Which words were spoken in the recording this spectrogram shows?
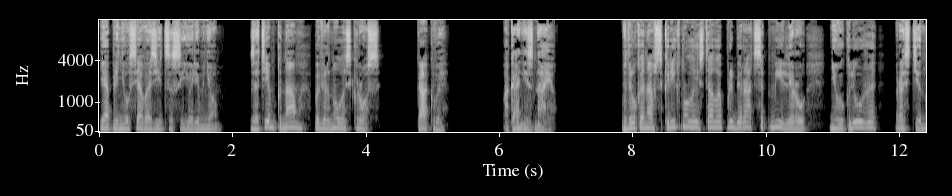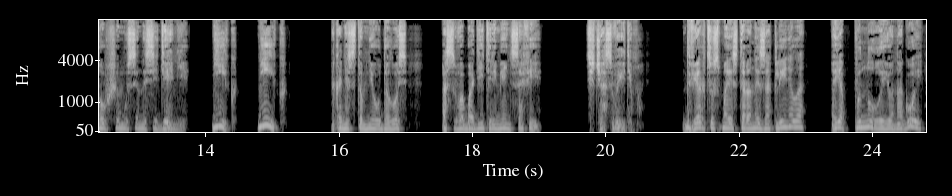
Я принялся возиться с ее ремнем. Затем к нам повернулась Кросс. «Как вы?» «Пока не знаю». Вдруг она вскрикнула и стала пробираться к Миллеру, неуклюже растянувшемуся на сиденье. «Ник! Ник!» Наконец-то мне удалось освободить ремень Софи. «Сейчас выйдем». Дверцу с моей стороны заклинило, но я пнул ее ногой,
